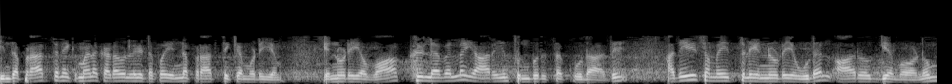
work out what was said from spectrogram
இந்த பிரார்த்தனைக்கு மேல கடவுள்கிட்ட போய் என்ன பிரார்த்திக்க முடியும்? என்னுடைய வாக்கு லெவல்ல யாரையும் துன்புறுத்த கூடாது அதே சமயத்துல என்னுடைய உடல் ஆரோக்கியம் வேணும்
